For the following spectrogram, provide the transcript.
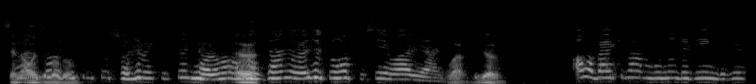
Senin ben sana algıladığın. kötü bir şey söylemek istemiyorum ama Evet. sen öyle tuhaf bir şey var yani. Var biliyorum. Ama belki ben bunu dediğin gibi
